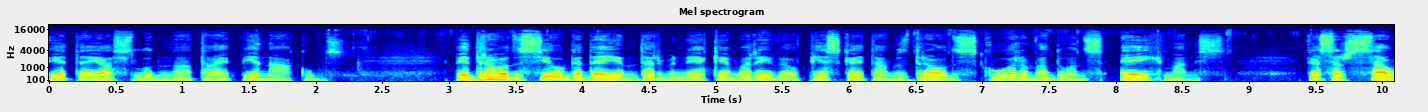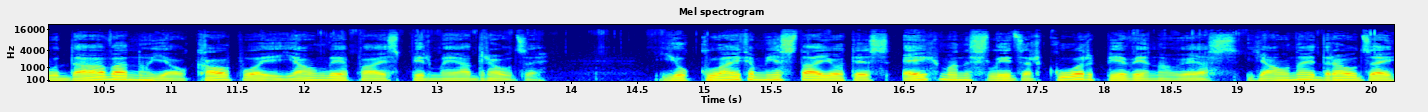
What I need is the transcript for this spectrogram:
vietējās sludinātāja pienākumus – Pie draudzes ilgadējiem darbiniekiem arī vēl pieskaitāms draudzes kora vadonis Eihmanis, kas ar savu dāvanu jau kalpoja jaunliepājas pirmajā draudzē. Juku laikam iestājoties, Eihmanis līdz ar kori pievienojās jaunai draudzei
